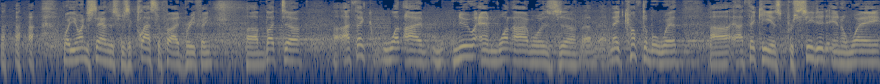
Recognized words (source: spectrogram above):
well, you understand this was a classified briefing, uh, but uh, I think what I knew and what I was uh, made comfortable with, uh, I think he has proceeded in a way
